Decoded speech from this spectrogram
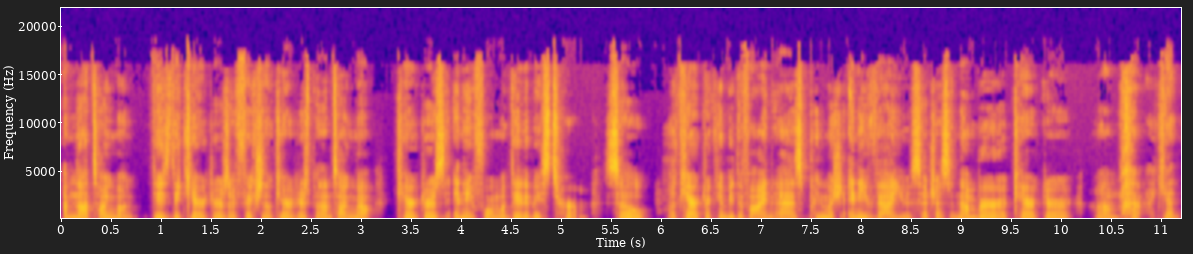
I'm not talking about Disney characters or fictional characters, but I'm talking about characters in a formal database term. So a character can be defined as pretty much any value, such as a number, a character. Um, I can't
